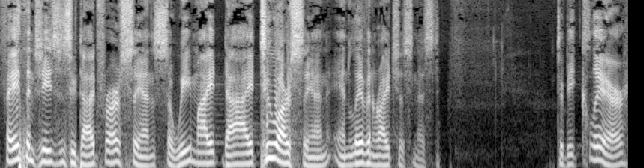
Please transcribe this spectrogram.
Faith in Jesus who died for our sins so we might die to our sin and live in righteousness. To be clear,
